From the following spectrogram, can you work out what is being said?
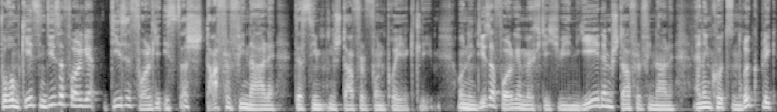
Worum geht's in dieser Folge? Diese Folge ist das Staffelfinale der siebten Staffel von Projekt Leben. Und in dieser Folge möchte ich wie in jedem Staffelfinale einen kurzen Rückblick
